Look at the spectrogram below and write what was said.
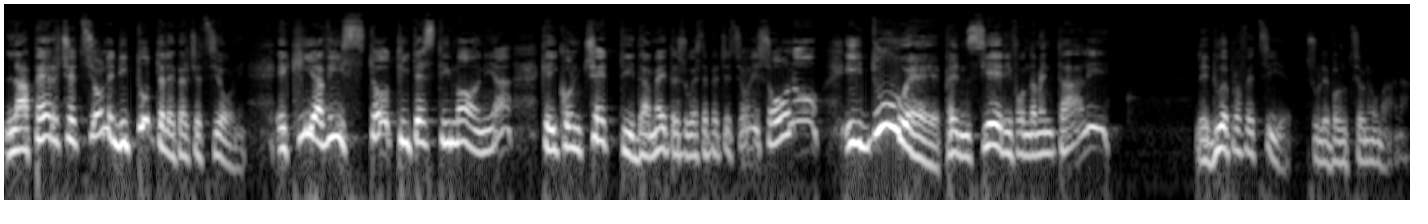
la percezione di tutte le percezioni e chi ha visto ti testimonia che i concetti da mettere su queste percezioni sono i due pensieri fondamentali, le due profezie sull'evoluzione umana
